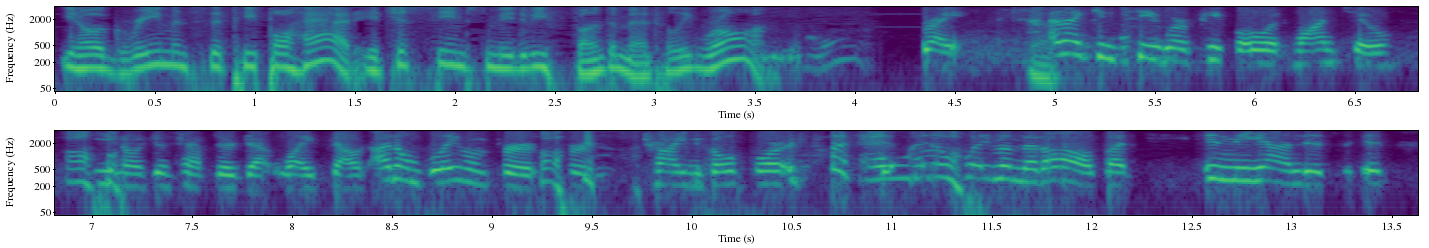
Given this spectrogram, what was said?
You know, agreements that people had. It just seems to me to be fundamentally wrong. Right. And I can see where people would want to, oh. you know, just have their debt wiped out. I don't blame them for, for trying to go for it. Oh, I don't blame them at all. But in the end, it's it's it's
